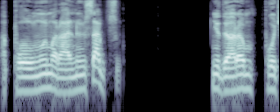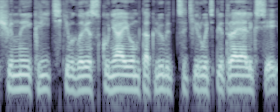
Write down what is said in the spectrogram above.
а полную моральную санкцию. Недаром почвенные критики во главе с Куняевым так любят цитировать Петра и Алексея.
